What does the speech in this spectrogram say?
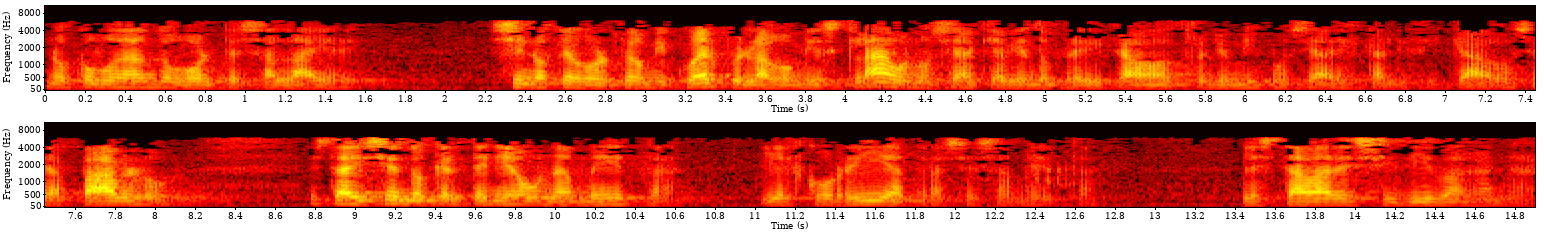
no como dando golpes al aire, sino que golpeo mi cuerpo y lo hago mi esclavo, no sea que habiendo predicado a otro yo mismo sea descalificado. O sea, Pablo está diciendo que él tenía una meta y él corría tras esa meta. Él estaba decidido a ganar.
